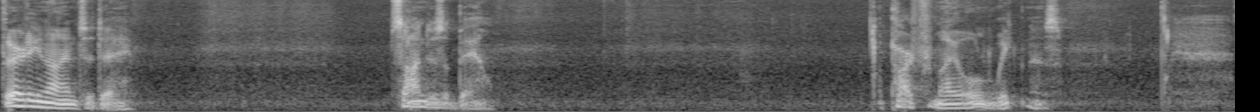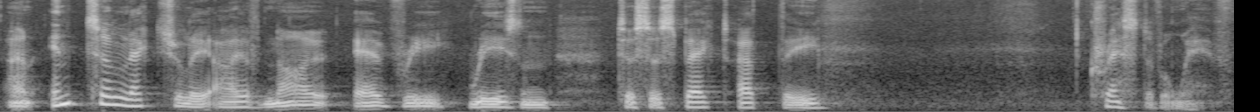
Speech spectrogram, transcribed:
thirty-nine today. Sound a bell. Apart from my old weakness. And intellectually, I have now every reason to suspect at the crest of a wave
